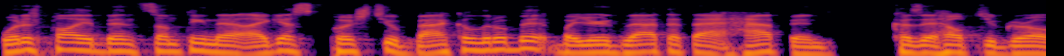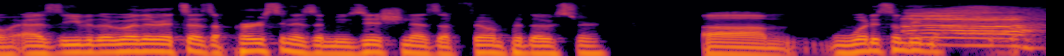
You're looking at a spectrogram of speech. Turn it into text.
what has probably been something that I guess pushed you back a little bit, but you're glad that that happened because it helped you grow as either whether it's as a person, as a musician, as a film producer. Um, what is something that Uh,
